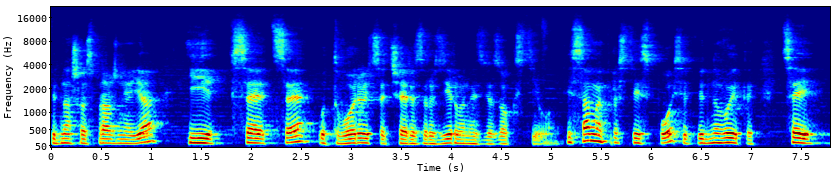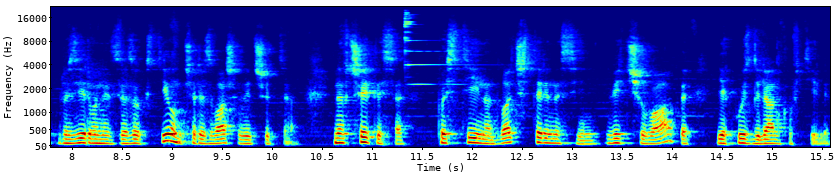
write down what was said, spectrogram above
від нашого справжнього я. І все це утворюється через розірваний зв'язок з тілом. І саме простий спосіб відновити цей розірваний зв'язок з тілом через ваше відчуття, навчитися постійно 24 на 7 відчувати якусь ділянку в тілі,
